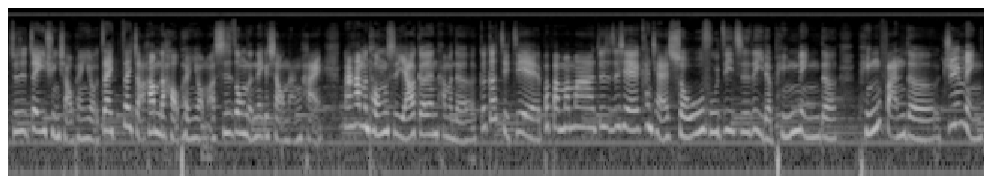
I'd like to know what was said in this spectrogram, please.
就是这一群小朋友在在找他们的好朋友嘛，失踪的那个小男孩，那他们同时也要跟他们的哥哥姐姐、爸爸妈妈，就是这些看起来手无缚鸡之力的平民的平凡的居民，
